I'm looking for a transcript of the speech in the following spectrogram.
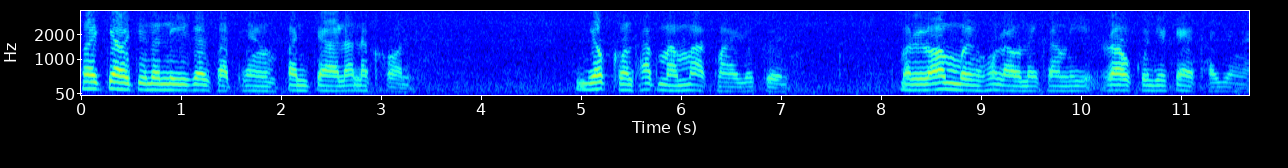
พระเจ้าจุลนีกษัตริย์แห่งปัญจาลนคร ยกกองทัพมามากมายเหลือเกิน มันล้อมเมืองของเราในครั้งนี้ เราควรจะแก้ไขยังไง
